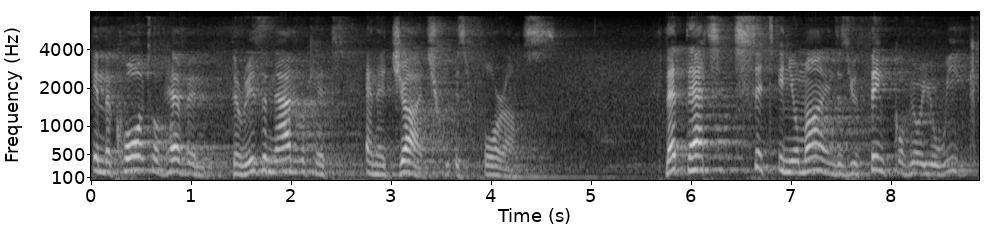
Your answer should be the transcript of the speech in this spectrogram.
In the court of heaven, there is an advocate and a judge who is for us. Let that sit in your minds as you think of your, your week.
